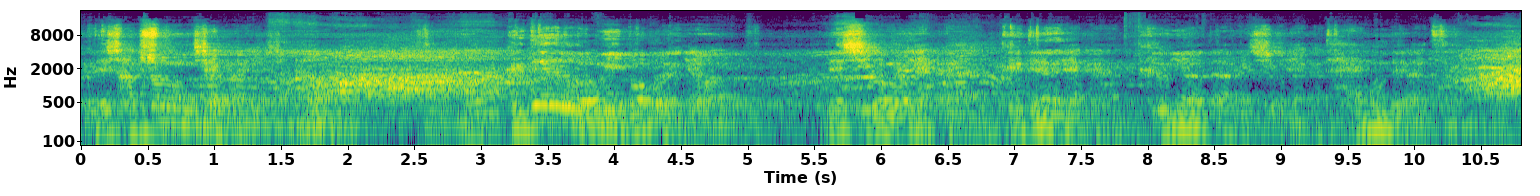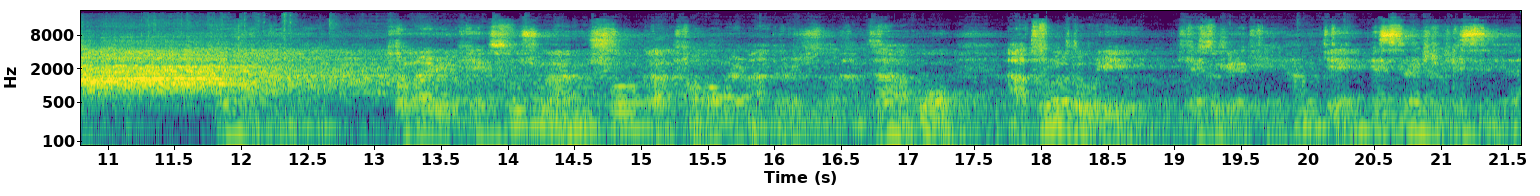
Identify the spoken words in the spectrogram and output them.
그때 장충 체험관이었잖아요. 아, 그때도 너무 이뻤거든요. 근데 지금은 약간 그때는 약간 금이었다면 지금 약간 다이아몬드 같은 그런 느낌입니다. 정말 이렇게 소중한 추억과 경험을 만들어주셔서 감사하고 앞으로도 우리 계속 이렇게 함께 했으면 좋겠습니다.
